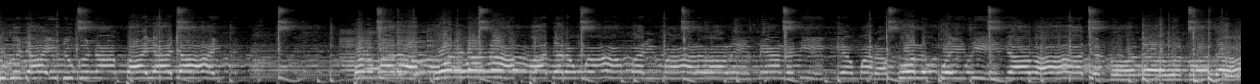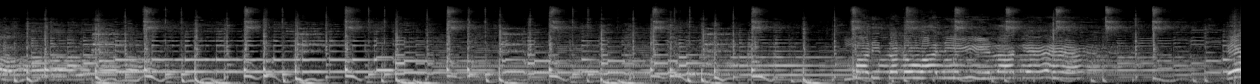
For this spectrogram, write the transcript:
જુગ જાય જુગ ના પાયા જાય. પણ મારા કોરડાના પાદરમાં મારી માળવાળી મેલડી કે મારા બોલ કોઈ દી જવા જ નોંધાવ નોંધાવ મારી તનવાલી લાગે. એ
